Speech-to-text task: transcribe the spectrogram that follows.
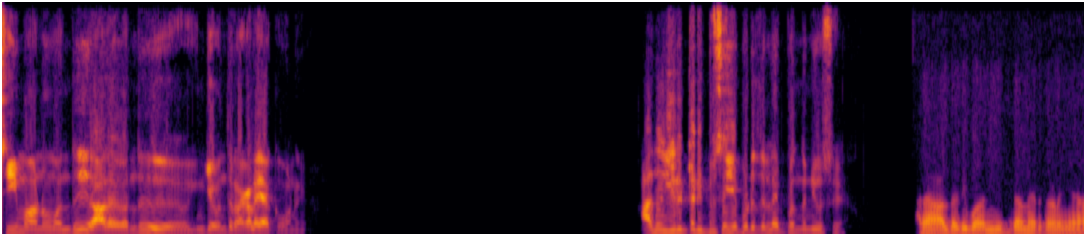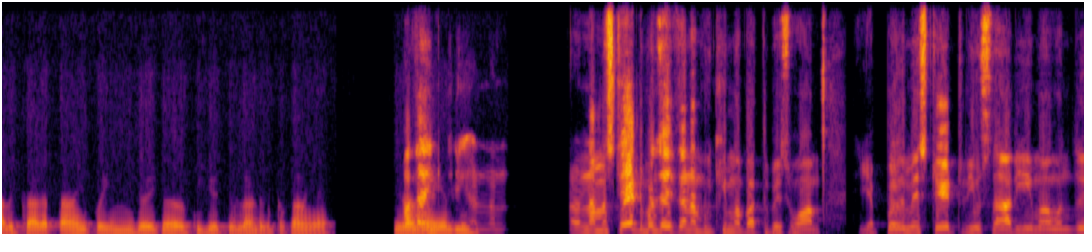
சீமானும் வந்து அதை வந்து இங்க வந்து ரகலையாக்குவானுங்க. அது இருட்டடிப்பு செய்யப்படுது இல்ல இப்ப இந்த நியூஸ்? அதை ஆல்ரெடி பண்ணிட்டு தானே இருக்கானுங்க. அதுக்காகத்தான் இப்போ இன்னைக்கு வரைக்கும் தூக்கி வச்சு விளையாண்டுக்கிட்டு இருக்கானுங்க. நம்ம ஸ்டேட் பஞ்சாயத்து தான் முக்கியமா பார்த்து பேசுவோம். எப்போதுமே ஸ்டேட் நியூஸ் தான் அதிகமா வந்து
